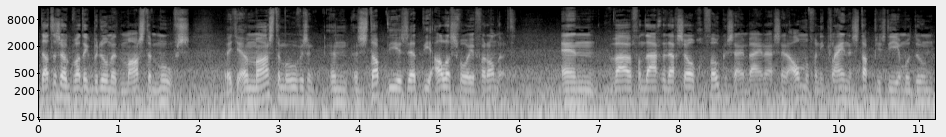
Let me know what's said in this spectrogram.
dat is ook wat ik bedoel met master moves. Weet je, een master move is een, een, een stap die je zet die alles voor je verandert. En waar we vandaag de dag zo op gefocust zijn bijna, zijn allemaal van die kleine stapjes die je moet doen.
